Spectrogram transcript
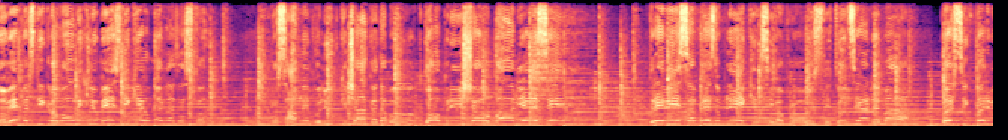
Novemberski grobovih ljubezni, ki je umrla za sto. No, samljen poljubki čaka, da bo kdo prišel, pa jesen. Drevesa brez oblek in siva prostitucija neba, prsih prvi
